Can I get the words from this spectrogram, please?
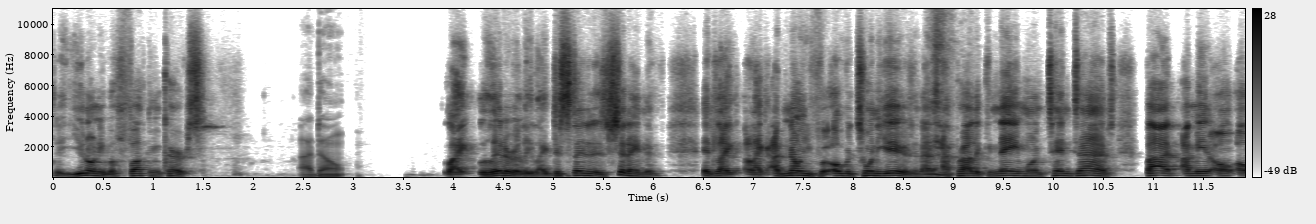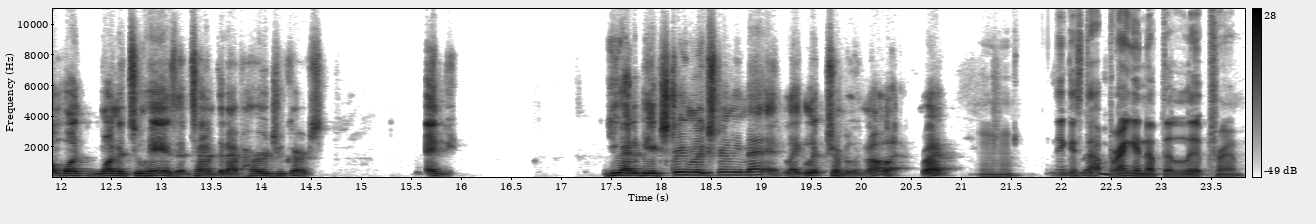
You don't even fucking curse. I don't. Like literally, like this, this shit ain't. It's like like I've known you for over twenty years, and I, I probably can name on ten times, five. I mean, on, on one one or two hands at times that I've heard you curse, and you had to be extremely, extremely mad, like lip trembling and all that, right? Mm-hmm. Nigga, stop bringing up the lip trim.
